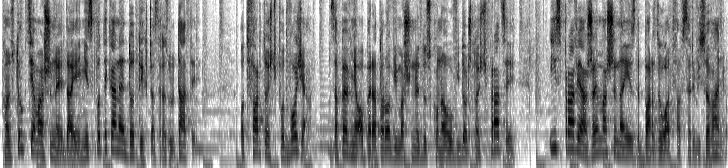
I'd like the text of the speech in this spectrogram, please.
Konstrukcja maszyny daje niespotykane dotychczas rezultaty. Otwartość podwozia zapewnia operatorowi maszyny doskonałą widoczność pracy i sprawia, że maszyna jest bardzo łatwa w serwisowaniu.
